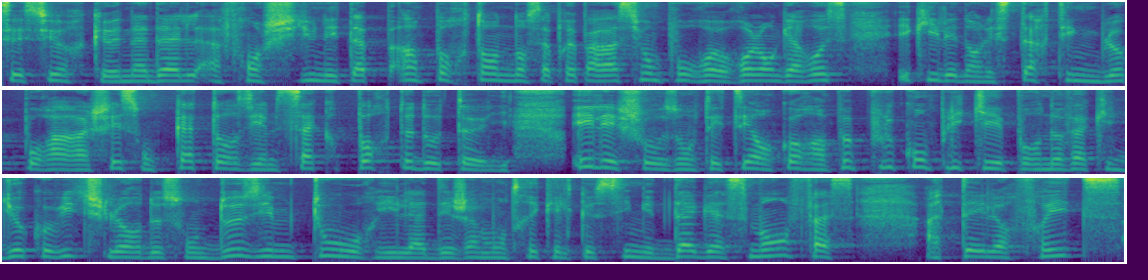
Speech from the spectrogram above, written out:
C'est sûr que Nadal a franchi une étape importante dans sa préparation pour euh, Roland Garros et qu'il est dans les starting blocks pour arracher son 14e sacre porte d'Auteuil. Et les choses ont été encore un peu plus compliquées pour Novak Djokovic lors de son deuxième tour. Il a déjà montré quelques signes d'agacement face à Taylor Fritz.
